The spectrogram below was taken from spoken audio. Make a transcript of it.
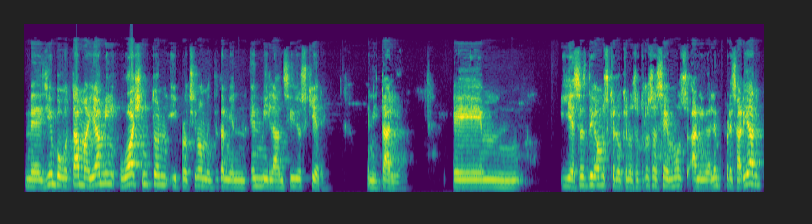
Medellín, Bogotá, Miami, Washington y próximamente también en Milán, si Dios quiere, en Italia. Em, y eso es, digamos, que lo que nosotros hacemos a nivel empresarial.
